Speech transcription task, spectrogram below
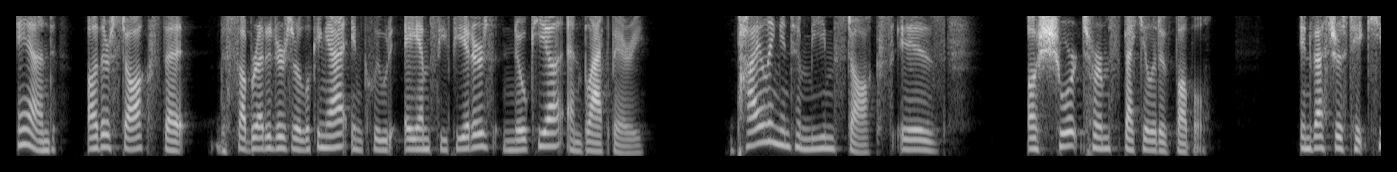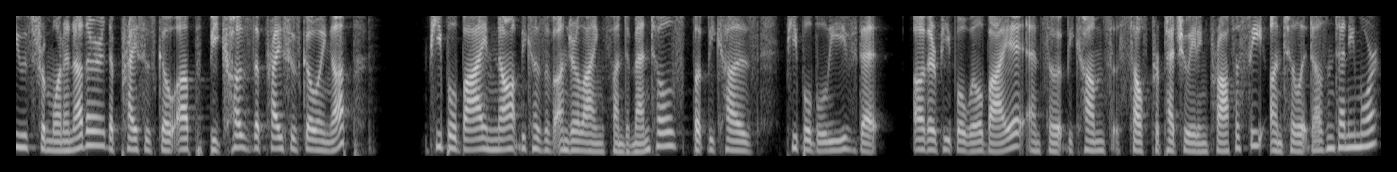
And other stocks that the subredditors are looking at include AMC Theaters, Nokia, and BlackBerry. Piling into meme stocks is a short term speculative bubble. Investors take cues from one another. The prices go up because the price is going up. People buy not because of underlying fundamentals, but because people believe that other people will buy it. And so it becomes a self perpetuating prophecy until it doesn't anymore.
